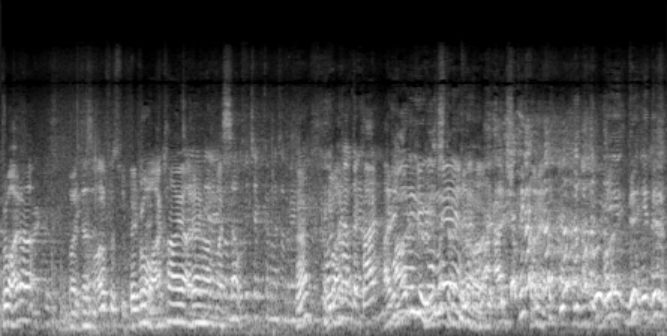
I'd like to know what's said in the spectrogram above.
Bro, I don't. But there's all of us. Bro, I can't. I don't have myself. Huh? You don't have the card? I didn't How did you reach that? I just click on it. it, it, it, it,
